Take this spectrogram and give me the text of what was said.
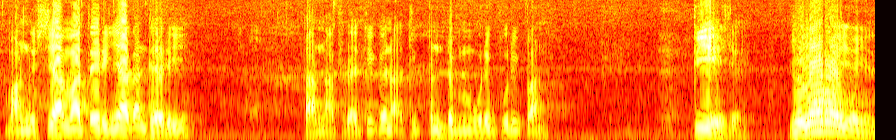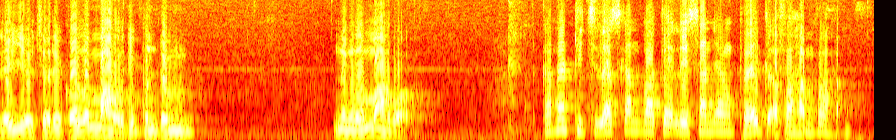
manusia materinya kan dari tanah berarti kena dipendem urip-uripan. Piye aja ya loro ya. Lah ya jadi kok lemah kok dipendem. Neng lemah kok. Karena dijelaskan pakai lisan yang baik gak paham-paham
